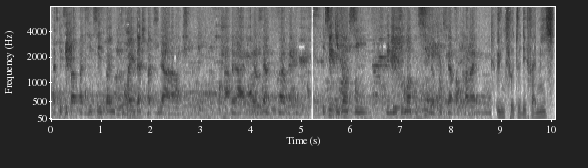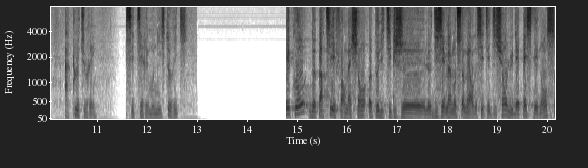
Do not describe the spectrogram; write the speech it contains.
parce que c'est pas facile, c'est pas une, pas une tâche facile à, à, réaliser en tout cas, mais et ceux qui ont aussi les dévouements possibles pour faire leur travail. Une photo des familles a clôturé cette cérémonie historique. Écho de partis et formations politiques. Je le disais même au sommaire de cette édition, l'UDPS dénonce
